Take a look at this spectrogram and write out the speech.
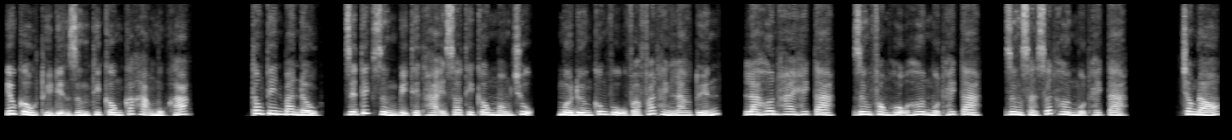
yêu cầu thủy điện dừng thi công các hạng mục khác. Thông tin ban đầu, diện tích rừng bị thiệt hại do thi công móng trụ, mở đường công vụ và phát hành lang tuyến là hơn 2 ha, rừng phòng hộ hơn 1 ha, rừng sản xuất hơn 1 ha. Trong đó,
